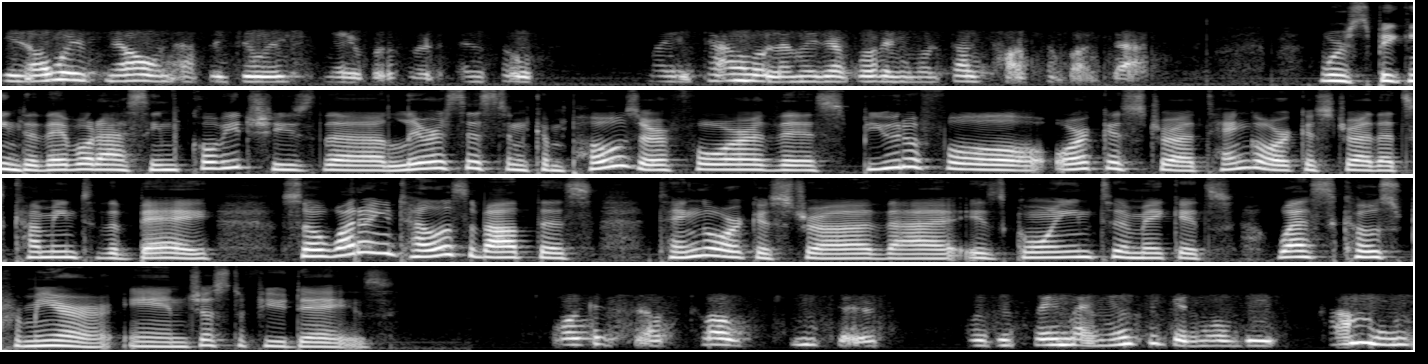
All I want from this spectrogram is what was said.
is always known as a Jewish neighborhood, and so my tango La Media Cuadra Inmortal talks about that. We're speaking to Deborah Simkovic. She's the lyricist and composer for this beautiful orchestra, tango orchestra, that's coming to the Bay. So, why don't you tell us about this tango orchestra that is going to make its West Coast premiere in just a few days? orchestra of 12 pieces will playing my music and will be coming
